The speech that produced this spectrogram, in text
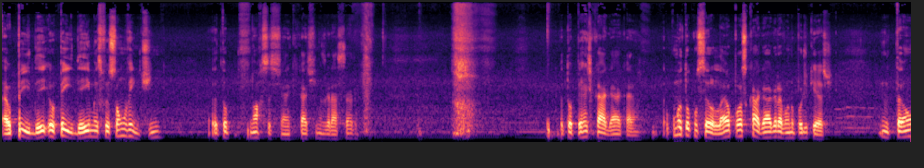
eu peidei, eu peidei, mas foi só um ventinho. Eu tô, nossa senhora, que catinho desgraçado. Eu tô perto de cagar, cara. Como eu tô com o celular, eu posso cagar gravando podcast. Então,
